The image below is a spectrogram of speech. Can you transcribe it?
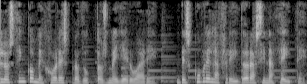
Los 5 mejores productos Melleruare. Descubre la freidora sin aceite.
